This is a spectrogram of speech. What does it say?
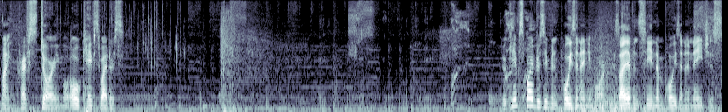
Minecraft story mode. Oh, cave spiders. Do cave spiders even poison anymore? Because I haven't seen them poison in ages.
